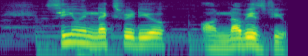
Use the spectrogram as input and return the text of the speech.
see you in next video on Navee's View.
